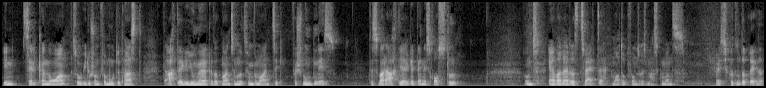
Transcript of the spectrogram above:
in Selkanor, so wie du schon vermutet hast. Der achtjährige Junge, der dort 1995 verschwunden ist, das war der achtjährige Dennis Rostel und er war leider das zweite Mordopfer unseres Maskenmanns. Wenn ich dich kurz unterbrechen darf.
